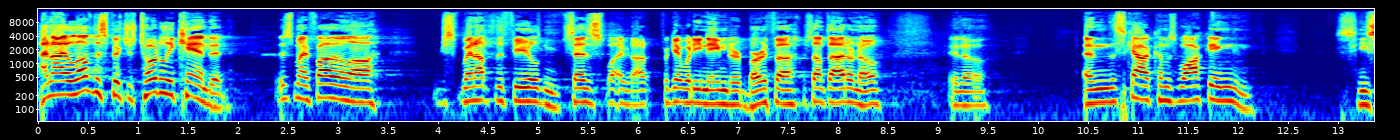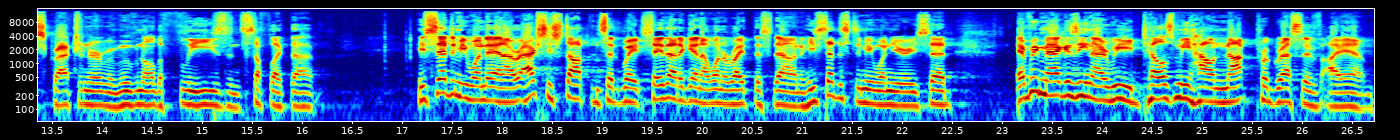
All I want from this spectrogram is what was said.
And I love this picture. It's totally candid. This is my father-in-law. Just went out to the field and says, well, I forget what he named her, Bertha or something. I don't know. You know. And this cow comes walking and he's scratching her, removing all the fleas and stuff like that. He said to me one day, and I actually stopped and said, wait, say that again. I want to write this down. And he said this to me one year. He said, every magazine I read tells me how not progressive I am.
